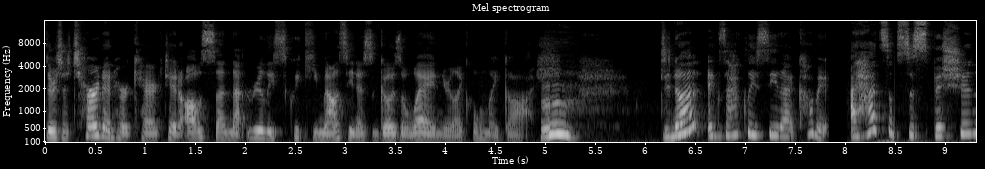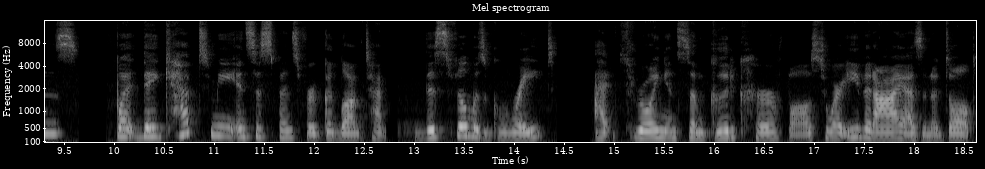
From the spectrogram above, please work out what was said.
there's a turn in her character, and all of a sudden that really squeaky mousiness goes away, and you're like, oh my gosh. Did not exactly see that coming. I had some suspicions, but they kept me in suspense for a good long time. This film was great at throwing in some good curveballs to where even I, as an adult,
